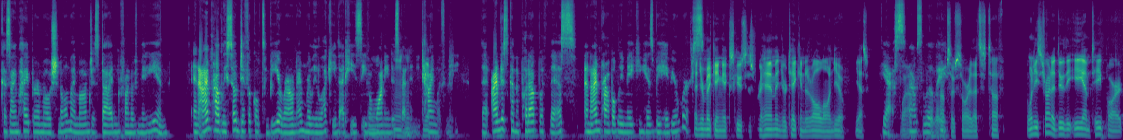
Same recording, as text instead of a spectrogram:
because I'm hyper emotional. My mom just died in front of me and and I'm probably so difficult to be around. I'm really lucky that he's even Mm, wanting to spend mhm, any yeah. time with me. That I'm just going to put up with this and I'm probably making his behavior worse. And you're making excuses for him and you're taking it all on you. Yes. Yes, Wow. absolutely. I'm so sorry. That's tough. When he's trying to do the EMT part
